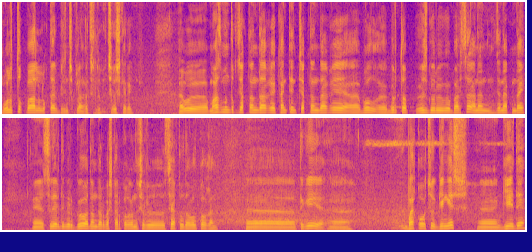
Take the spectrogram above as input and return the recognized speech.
улуттук баалуулуктар биринчи планга чыгыш керек. Мазмундук жактан дагы контент жактан дагы бул бир топ өзгөрүүгө барса анан жанакындай силерди бир көп адамдар башкарып калган учур сыяктуу да болуп калган. Тиги байкоочу кеңеш кээде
